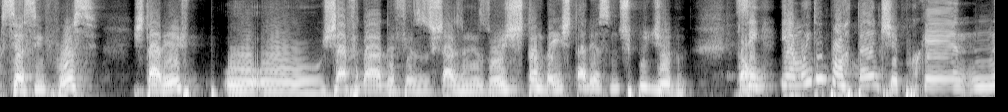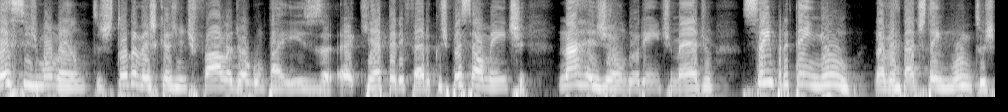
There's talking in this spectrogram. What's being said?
se assim fosse, estaria o, o chefe da defesa dos Estados Unidos hoje também estaria sendo explodido. Então... Sim, e é muito importante porque nesses momentos, toda vez que a gente fala de algum país é, que é periférico, especialmente na região do Oriente Médio, sempre tem um, na verdade tem muitos,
